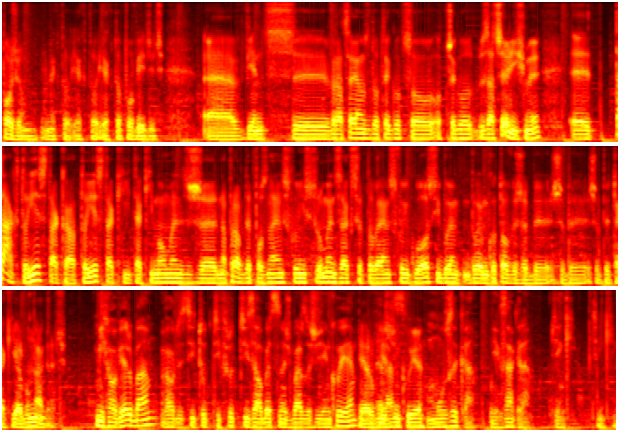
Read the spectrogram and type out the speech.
poziom, nie wiem jak to, jak to, jak to powiedzieć. E, więc y, wracając do tego, co, od czego zaczęliśmy, y, tak, to jest, taka, to jest taki, taki moment, że naprawdę poznałem swój instrument, zaakceptowałem swój głos i byłem, byłem gotowy, żeby, żeby, żeby taki album nagrać. Michał Wierba w audycji Tutti Frutti za obecność bardzo Ci dziękuję. Ja również Teraz dziękuję. Muzyka. Niech zagra. Dzięki. Dzięki.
